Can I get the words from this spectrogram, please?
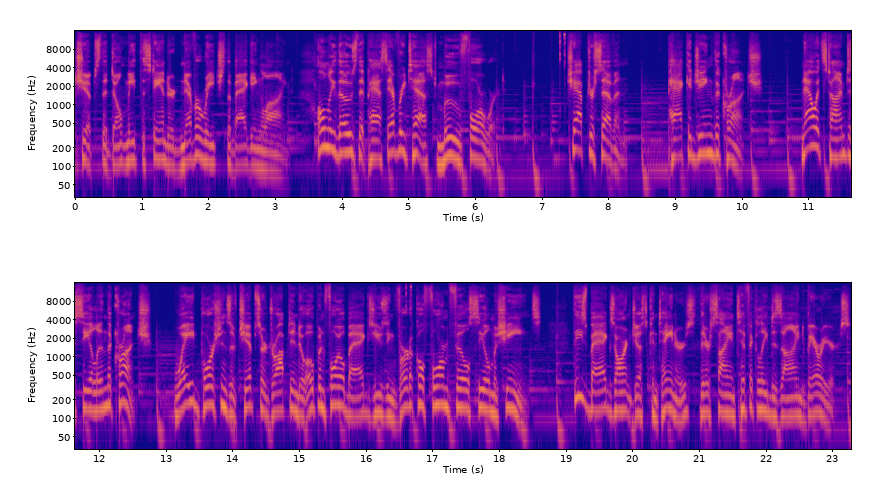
Chips that don't meet the standard never reach the bagging line. Only those that pass every test move forward. Chapter 7 Packaging the Crunch Now it's time to seal in the crunch. Weighed portions of chips are dropped into open foil bags using vertical form-fill seal machines. These bags aren't just containers, they're scientifically designed barriers.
